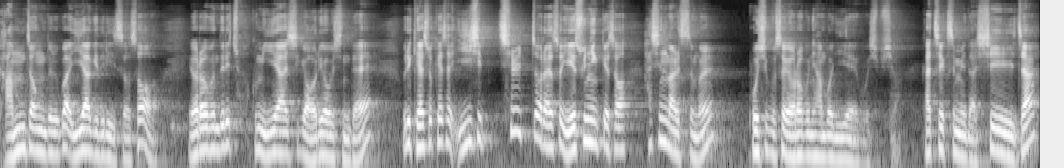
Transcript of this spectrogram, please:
감정들과 이야기들이 있어서 여러분들이 조금 이해하시기 어려우신데 우리 계속해서 27절에서 예수님께서 하신 말씀을 보시고서 여러분이 한번 이해해 보십시오. 같이 읽습니다. 시작.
